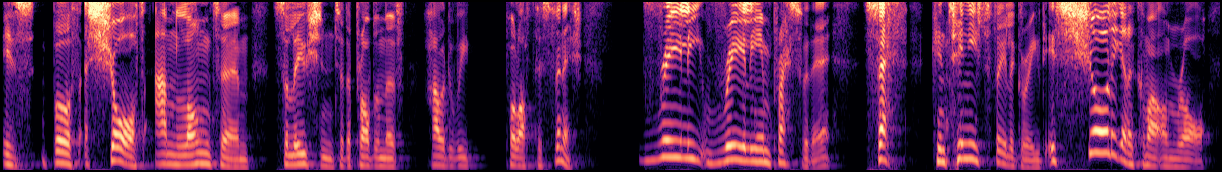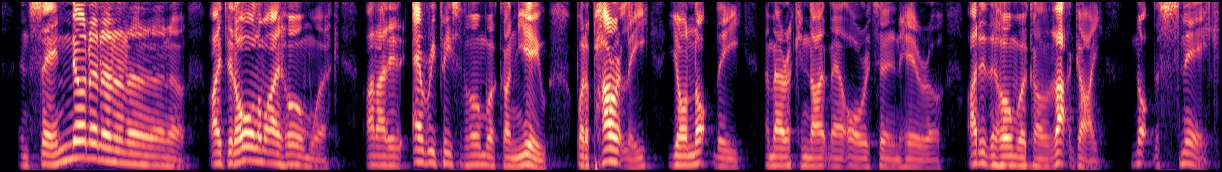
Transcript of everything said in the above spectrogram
is both a short and long term solution to the problem of how do we pull off this finish. Really, really impressed with it. Seth continues to feel aggrieved. Is surely going to come out on Raw and say, no, no, no, no, no, no, no. I did all of my homework and I did every piece of homework on you, but apparently you're not the American Nightmare or Returning Hero. I did the homework on that guy, not the snake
